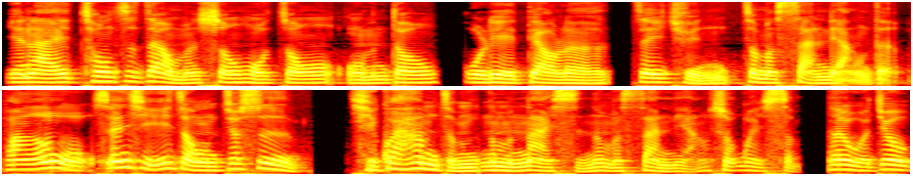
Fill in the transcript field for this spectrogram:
原来充斥在我们生活中，我们都忽略掉了这一群这么善良的，反而我升起一种就是。奇怪，他们怎么那么 nice，那么善良？是为什么？所以我就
